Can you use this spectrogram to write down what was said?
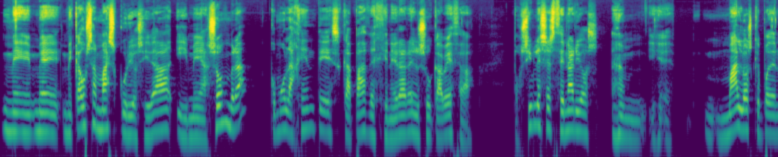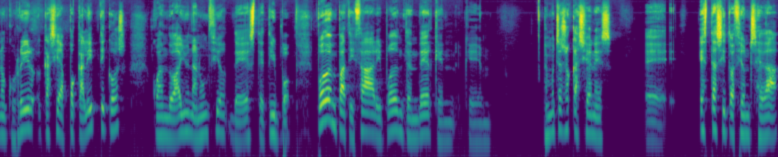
me, me causa más curiosidad y me asombra cómo la gente es capaz de generar en su cabeza posibles escenarios em, eh, malos que pueden ocurrir, casi apocalípticos, cuando hay un anuncio de este tipo. Puedo empatizar y puedo entender que, en muchas ocasiones eh, esta situación se da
